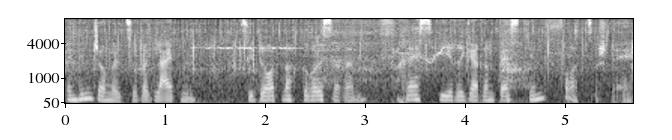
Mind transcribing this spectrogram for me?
in den Dschungel zu begleiten, sie dort noch größeren, fressgierigeren Bestien vorzustellen.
